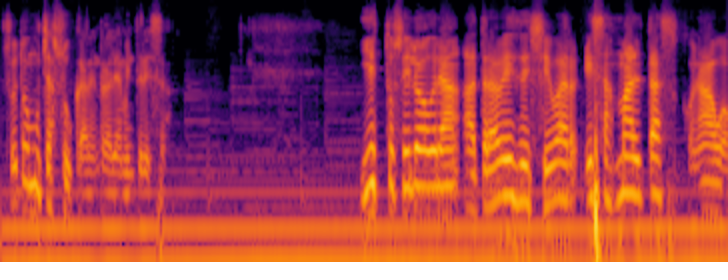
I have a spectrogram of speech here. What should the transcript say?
Sobre todo mucho azúcar en realidad me interesa. Y esto se logra a través de llevar esas maltas con agua,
